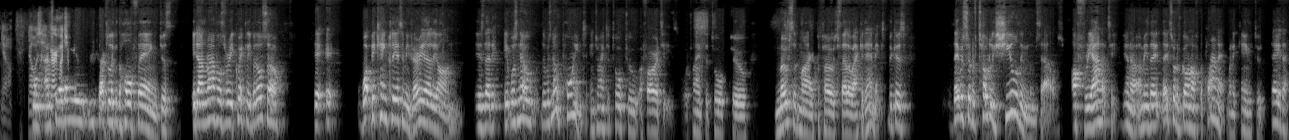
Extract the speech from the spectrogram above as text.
Yeah. No, and, and very so much. Then you, you start to look at the whole thing. Just it unravels very quickly, but also it, it, what became clear to me very early on is that it, it, was no there was no point in trying to talk to authorities or trying to talk to most of my supposed fellow academics because they were sort of totally shielding themselves off reality you know. I mean they, they'd sort of gone off the planet when it came to data.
